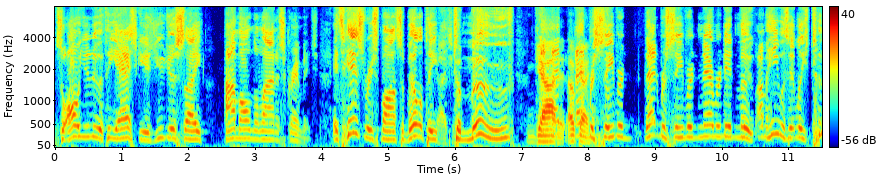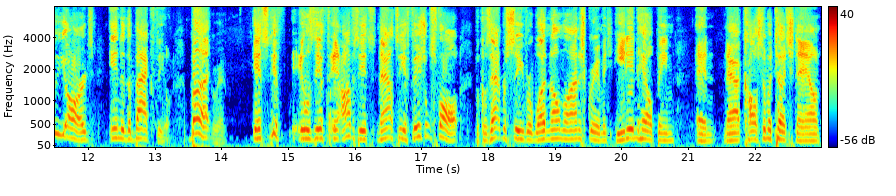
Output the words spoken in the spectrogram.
So all you do if he asks you is you just say, I'm on the line of scrimmage. It's his responsibility to move. Got That- it. Okay. That receiver that receiver never did move. I mean, he was at least two yards into the backfield. But it's if it was if obviously it's now it's the official's fault because that receiver wasn't on the line of scrimmage. He didn't help him, and now it cost him a touchdown.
